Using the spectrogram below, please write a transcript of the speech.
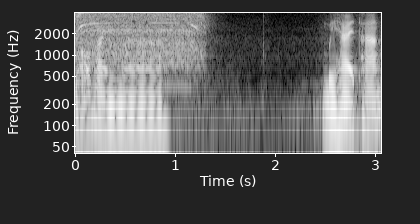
Bảo hành à, 12 tháng.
